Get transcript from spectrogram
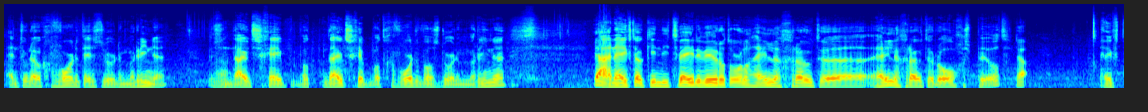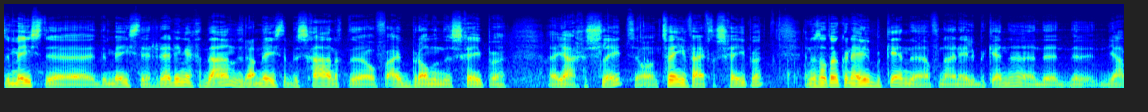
En toen ook gevorderd is door de marine. Dus Ja. een Duits schip, wat, Duits schip wat gevorderd was door de marine. Ja, en heeft ook in die Tweede Wereldoorlog een hele grote, eh, hele grote rol gespeeld. Ja. Heeft de meeste, de meeste reddingen gedaan. Dus Ja. de meeste beschadigde of uitbrandende schepen eh, ja, gesleept. Zo, 52 schepen. En er zat ook een hele bekende, of nou een hele bekende, eh, de, de ja,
